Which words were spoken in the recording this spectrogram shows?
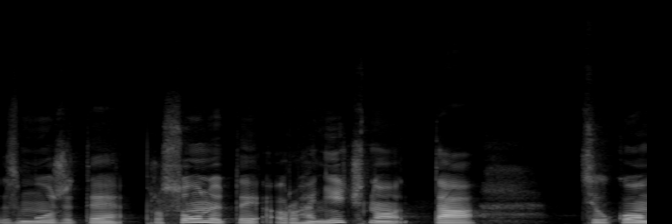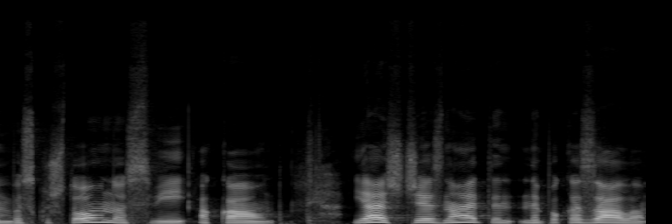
зможете просунути органічно та цілком безкоштовно свій аккаунт. Я ще, знаєте, не показала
